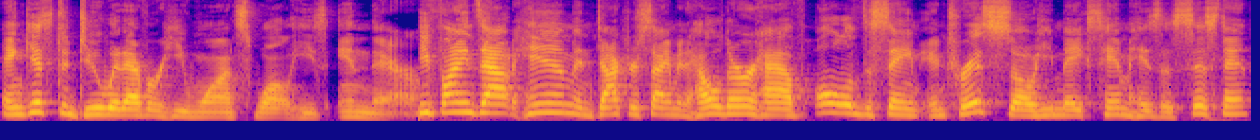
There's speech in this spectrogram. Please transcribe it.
and gets to do whatever he wants while he's in there. He finds out him and Dr. Simon Helder have all of the same interests, so he makes him his assistant,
